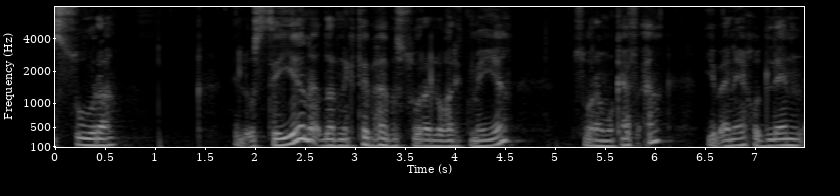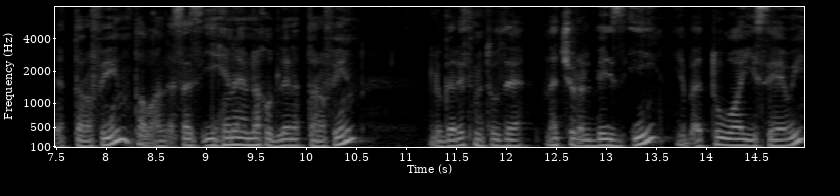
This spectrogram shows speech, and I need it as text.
الصورة الأسية نقدر نكتبها بالصورة اللوغاريتمية صورة مكافئة يبقى ناخد ln الطرفين. طبعا الأساس e هنا بناخد ln الطرفين. لوغاريتم to the natural base e يبقى 2y يساوي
